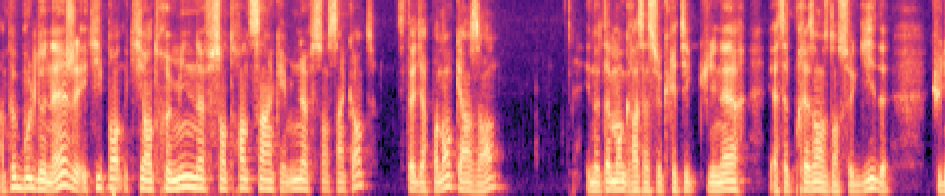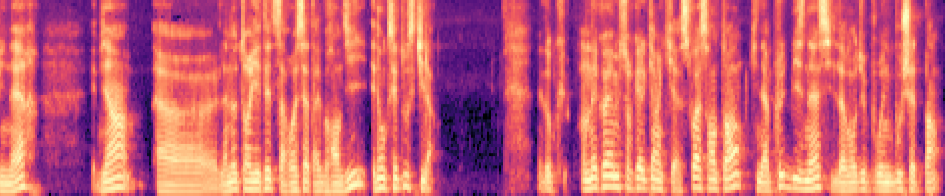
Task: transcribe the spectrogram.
un peu boule de neige et qui, qui entre 1935 et 1950, c'est-à-dire pendant 15 ans, et notamment grâce à ce critique culinaire et à cette présence dans ce guide culinaire, eh bien, euh, la notoriété de sa recette a grandi, et donc c'est tout ce qu'il a. On est quand même sur quelqu'un qui a 60 ans, qui n'a plus de business, il l'a vendu pour une bouchée de pain.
